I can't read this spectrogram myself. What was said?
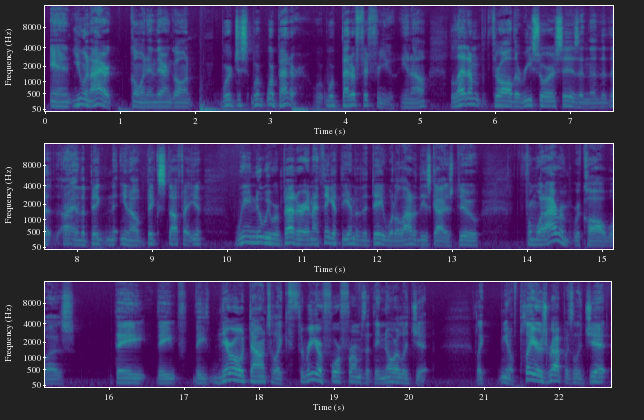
and you and I are going in there and going, we're just we're, we're better. We're, we're better fit for you. You know, let them throw all the resources and the, the, the uh, and the big you know big stuff at you. We knew we were better, and I think at the end of the day, what a lot of these guys do, from what I re- recall, was they they they narrow it down to like three or four firms that they know are legit. Like you know, Players Rep is legit.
